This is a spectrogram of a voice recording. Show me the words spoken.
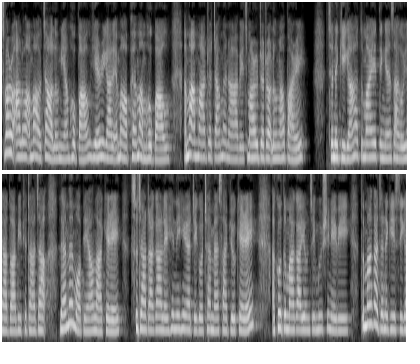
ကျမတို့အားလုံးအမကိုကြောက်လို့နေရမဟုတ်ပါဘူးရဲတွေကလည်းအမကိုဖမ်းမှာမဟုတ်ပါဘူးအမအမအတွက်တောင်းပန်တာပဲကျမတို့အတွက်တော့လုံလောက်ပါတယ်။ ဂျနကီကသူမရဲ့သင်ခန်းစာကိုရသွားပြီးဖြစ်တာကြောင့်လမ်းမမော်ပြန်ရောက်လာခဲ့တယ်။ဆူဂျာတာကလည်းဟင်းသီးဟင်းရွက်တွေကိုထပ်မံစိုက်ပျိုးခဲ့တယ်။အခုသူမကယုံကြည်မှုရှိနေပြီးသူမကဂျနကီစီက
